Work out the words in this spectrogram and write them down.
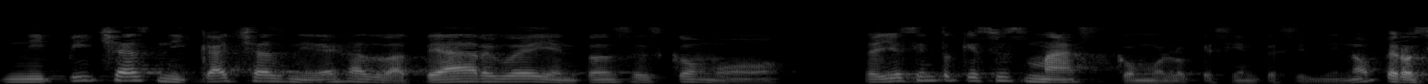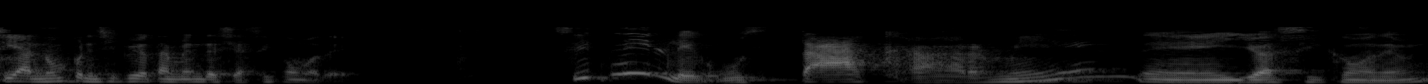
ni pichas, ni cachas, ni dejas batear, güey, entonces como, o sea, yo siento que eso es más como lo que siente Sidney, ¿no? Pero sí, en un principio yo también decía así como de, Sidney le gusta a Carmen, eh, y yo así como de...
